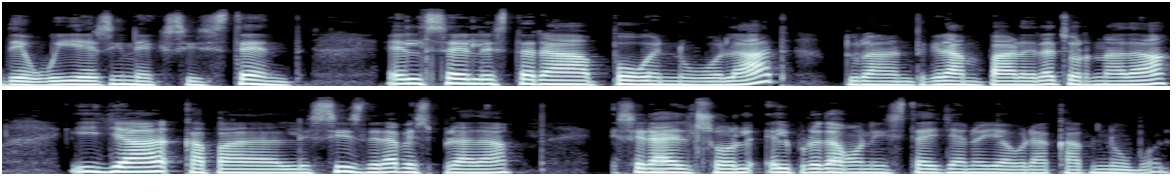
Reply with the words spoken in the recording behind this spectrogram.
d'avui és inexistent. El cel estarà poc ennuvolat durant gran part de la jornada i ja cap a les 6 de la vesprada serà el sol el protagonista i ja no hi haurà cap núvol.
